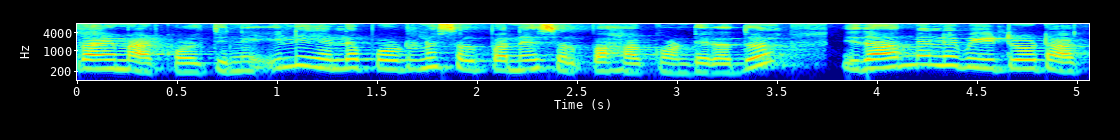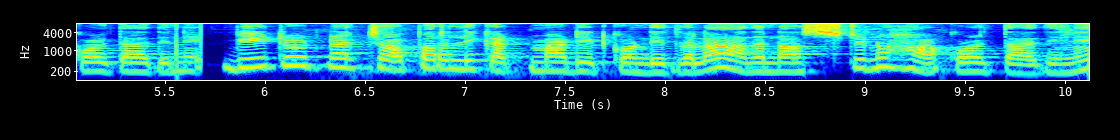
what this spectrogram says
ಫ್ರೈ ಮಾಡ್ಕೊಳ್ತೀನಿ. ಇಲ್ಲಿ ಎಲ್ಲೋ ಪೌಡ್ರನ್ನ ಸ್ವಲ್ಪನೇ ಸ್ವಲ್ಪ ಹಾಕ್ಕೊಂಡಿರೋದು ಇದಾದಮೇಲೆ ಬೀಟ್ರೋಟ್ ಹಾಕ್ಕೊಳ್ತಾ ಇದ್ದೀನಿ. ಬೀಟ್ರೂಟ್ನ ಚಾಪರಲ್ಲಿ ಕಟ್ ಮಾಡಿ ಇಟ್ಕೊಂಡಿದ್ವಲ್ಲ, ಅದನ್ನು ಅಷ್ಟು ಹಾಕೊಳ್ತಾ ಇದ್ದೀನಿ.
